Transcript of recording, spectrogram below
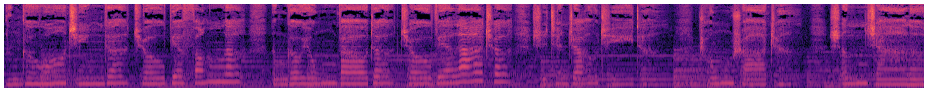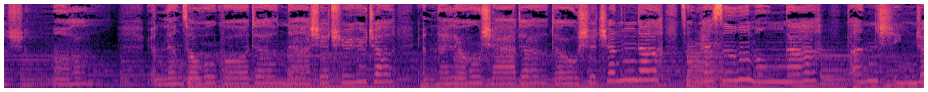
能够握紧的就别放了，能够拥抱的就别拉扯，时间着急的冲刷着，剩下了什么？原谅走过的那些曲折，原来留下的都是真的，纵然似梦啊，半醒着。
